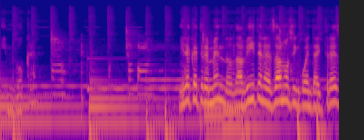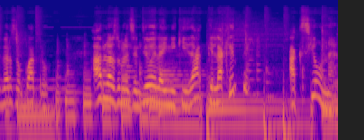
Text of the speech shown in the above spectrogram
invocan. Mire qué tremendo, David en el Salmo 53, verso 4, habla sobre el sentido de la iniquidad, que la gente acciona,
